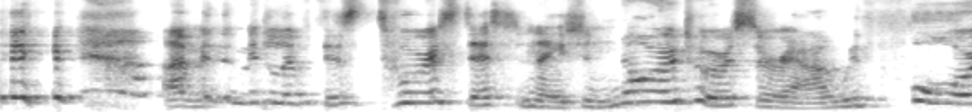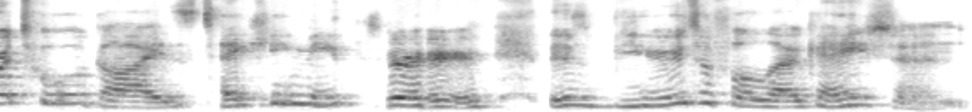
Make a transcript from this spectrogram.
I'm in the middle of this tourist destination, no tourists around, with four tour guides taking me through this beautiful location.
